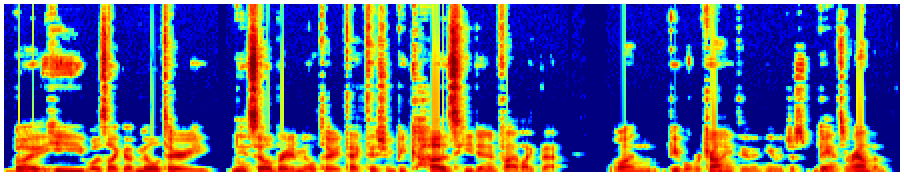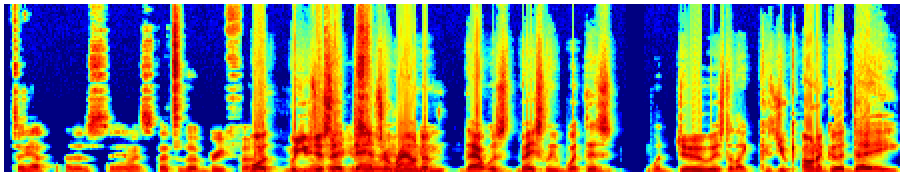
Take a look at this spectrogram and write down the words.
but he was like a military, you know, celebrated military tactician because he didn't fight like that when people were trying to, and he would just dance around them. So yeah, that is. Anyways, that's the brief. Uh, well, you just said dance around them, that was basically what this would do is to like, because you on a good day,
